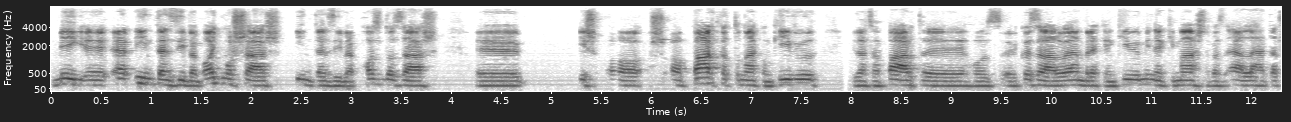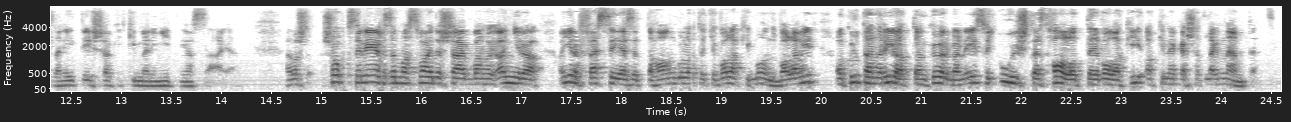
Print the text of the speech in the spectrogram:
még er, intenzívebb agymosás, intenzívebb hazudozás, és a, a pártkatonákon kívül, illetve a párthoz közel álló embereken kívül mindenki másnak az ellehetetlenítése, aki kimeri nyitni a száját. Hát most sokszor érzem a vajdaságban, hogy annyira, annyira feszélyezett a hangulat, hogyha valaki mond valamit, akkor utána riadtan körbenéz, hogy úristen, ezt hallotta-e valaki, akinek esetleg nem tetszik.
